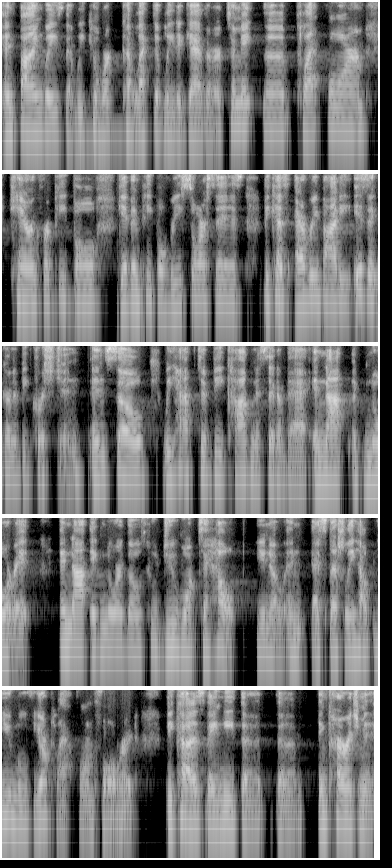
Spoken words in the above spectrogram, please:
and find ways that we can work collectively together to make the platform caring for people, giving people resources, because everybody isn't going to be Christian. And so we have to be cognizant of that and not ignore it and not ignore those who do want to help you know and especially help you move your platform forward because they need the the encouragement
